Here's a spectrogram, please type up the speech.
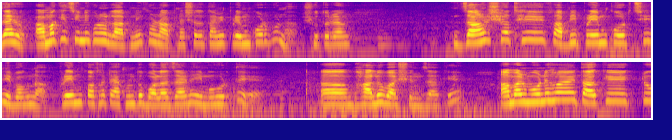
যাই হোক আমাকে চিনে কোনো লাভ নেই কারণ আপনার সাথে তো আমি প্রেম করব না। সুতরাং যার সাথে আপনি প্রেম করছেন এবং না, প্রেম কথাটা এখন তো বলা যায় না এই মুহূর্তে ভালোবাসেন যাকে। আমার মনে হয় তাকে একটু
